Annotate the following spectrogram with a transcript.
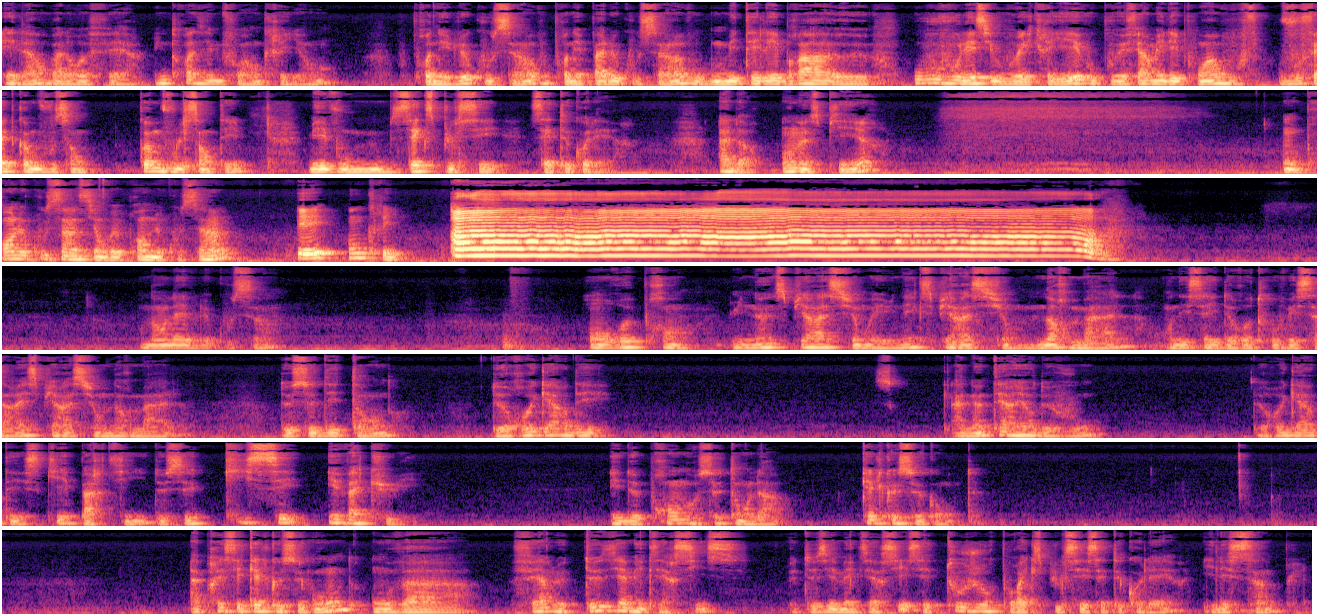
Et là, on va le refaire une troisième fois en criant. Vous prenez le coussin, vous prenez pas le coussin, vous mettez les bras euh, où vous voulez si vous voulez crier. Vous pouvez fermer les poings, vous, vous faites comme vous, comme vous le sentez, mais vous expulsez cette colère. Alors, on inspire. On prend le coussin si on veut prendre le coussin et on crie. Ah On enlève le coussin. On reprend une inspiration et une expiration normale. On essaye de retrouver sa respiration normale, de se détendre, de regarder à l'intérieur de vous, de regarder ce qui est parti, de ce qui s'est évacué et de prendre ce temps-là, quelques secondes. Après ces quelques secondes, on va faire le deuxième exercice. Le deuxième exercice est toujours pour expulser cette colère. Il est simple.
